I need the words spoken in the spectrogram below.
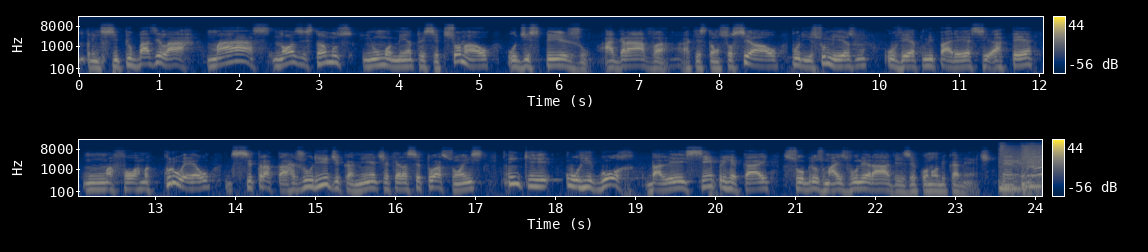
um princípio basilar mas nós estamos em um momento excepcional. O despejo agrava a questão social, por isso mesmo o veto me parece até uma forma cruel de se tratar juridicamente aquelas situações em que o rigor da lei sempre recai sobre os mais vulneráveis economicamente. É.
